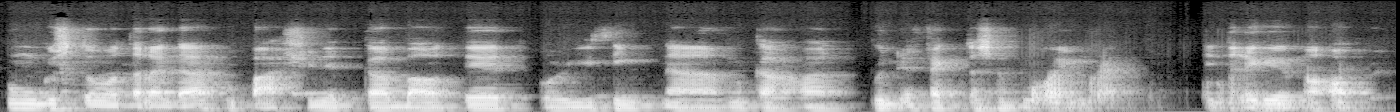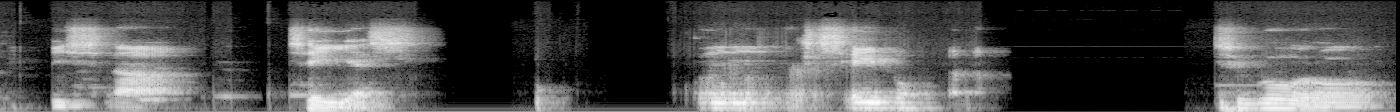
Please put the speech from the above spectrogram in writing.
kung gusto mo talaga, kung passionate ka about it, or you think na magkaka-good effect sa buhay mo. Yun talaga yung mga opportunities na say yes. Kung say no siguro,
